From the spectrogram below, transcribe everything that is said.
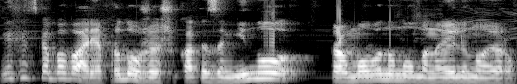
Мюнхенська Баварія продовжує шукати заміну травмованому Мануелю Нойеру.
